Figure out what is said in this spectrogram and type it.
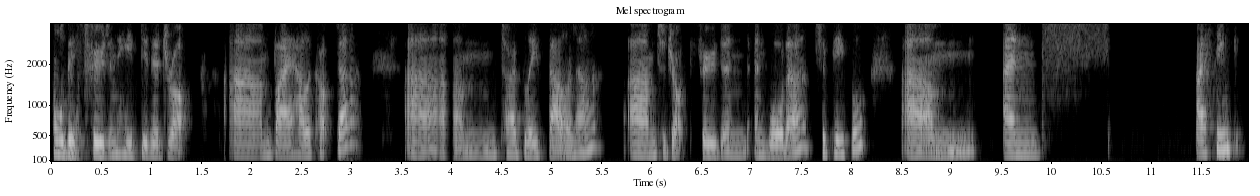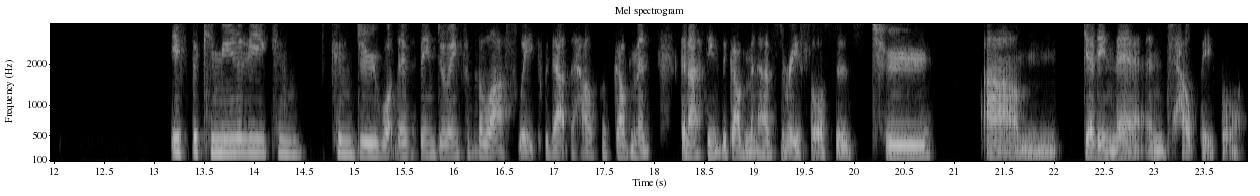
all this food, and he did a drop um, by helicopter um, to I believe Ballina um, to drop food and, and water to people. Um, and I think if the community can can do what they've been doing for the last week without the help of government, then I think the government has the resources to um, get in there and help people.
